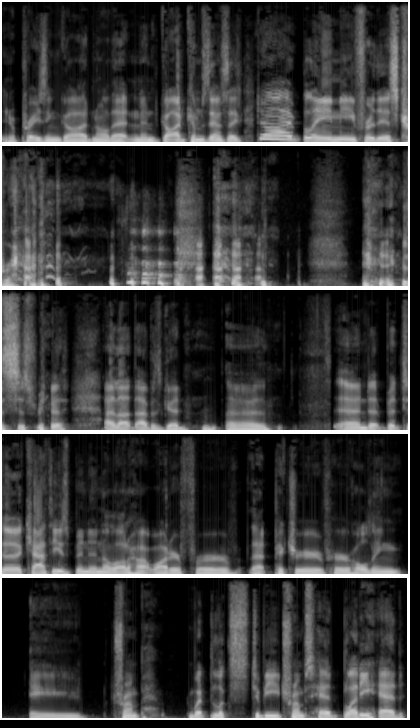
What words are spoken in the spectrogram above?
You know, praising God and all that, and then God comes down and says, "Don't blame me for this crap." it was just, I thought that was good. Uh, and uh, but uh, Kathy's been in a lot of hot water for that picture of her holding a Trump, what looks to be Trump's head, bloody head,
